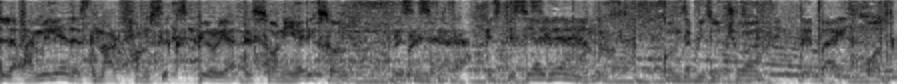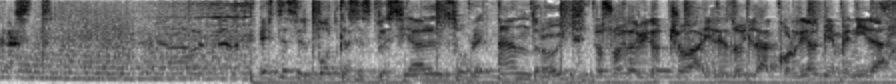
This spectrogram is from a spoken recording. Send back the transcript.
La familia de smartphones Xperia de Sony Ericsson presenta, especial de Android con David Ochoa de Byte Podcast. Este es el podcast especial sobre Android. Yo soy David Ochoa y les doy la cordial bienvenida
